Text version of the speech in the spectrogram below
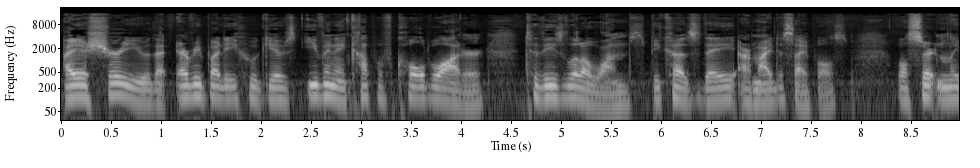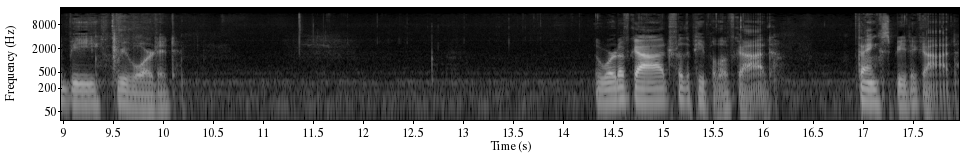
I assure you that everybody who gives even a cup of cold water to these little ones, because they are my disciples, will certainly be rewarded. The Word of God for the people of God. Thanks be to God.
